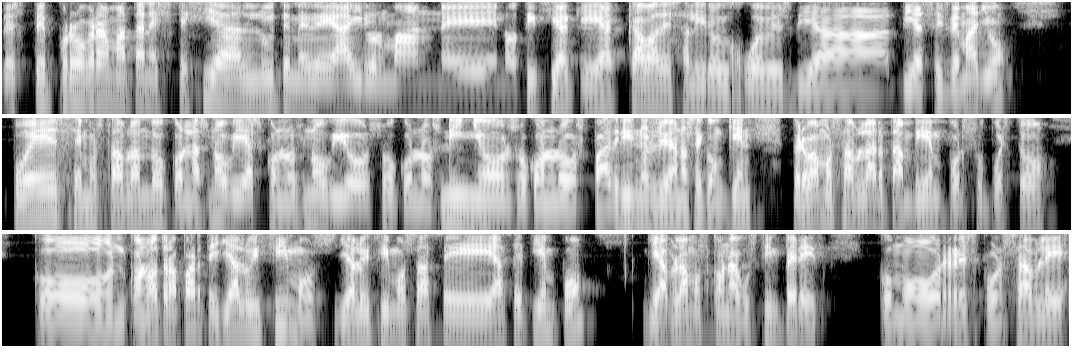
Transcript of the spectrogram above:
este programa tan especial, UTMB Ironman, eh, noticia que acaba de salir hoy jueves, día, día 6 de mayo, pues hemos estado hablando con las novias, con los novios o con los niños o con los padrinos, yo ya no sé con quién, pero vamos a hablar también, por supuesto, con, la otra parte. Ya lo hicimos, ya lo hicimos hace, hace tiempo, ya hablamos con Agustín Pérez, como responsable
